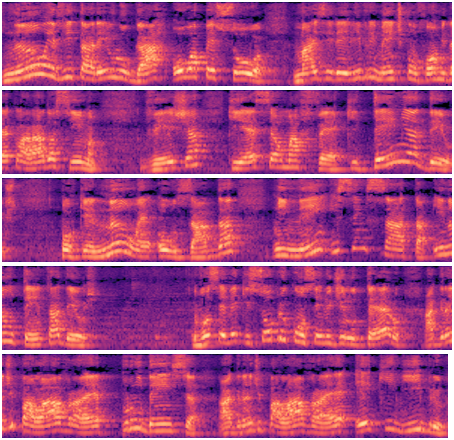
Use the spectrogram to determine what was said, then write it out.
não evitarei o lugar ou a pessoa, mas irei livremente conforme declarado acima. Veja que essa é uma fé que teme a Deus, porque não é ousada e nem insensata e não tenta a Deus você vê que sobre o conselho de Lutero, a grande palavra é prudência, a grande palavra é equilíbrio.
